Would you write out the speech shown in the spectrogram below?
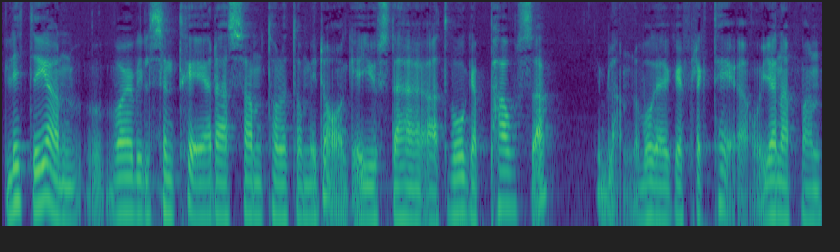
Lite grann vad jag vill centrera det här samtalet om idag är just det här att våga pausa ibland och våga reflektera och gärna att man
